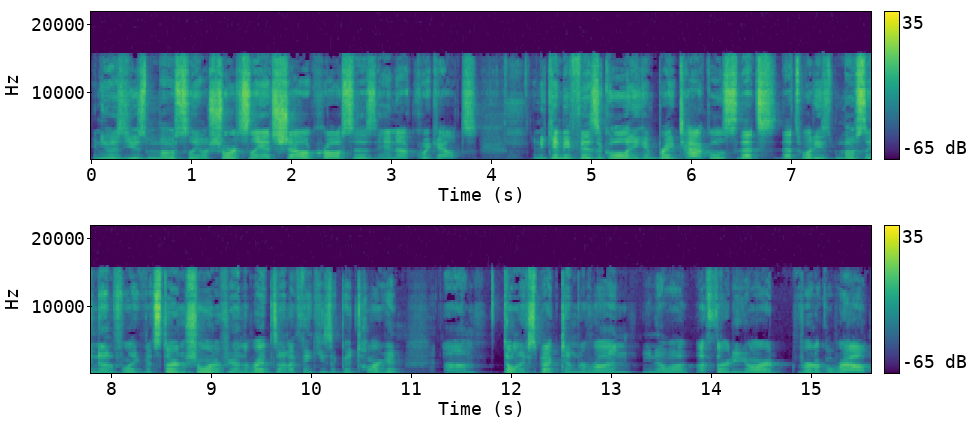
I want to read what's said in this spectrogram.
and he was used mostly on short slants, shallow crosses, and uh, quick outs. And he can be physical and he can break tackles, so that's that's what he's mostly known for. Like if it's third and short, if you're in the red zone, I think he's a good target. Um, don't expect him to run, you know, a, a 30 yard vertical route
